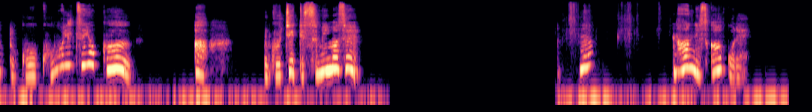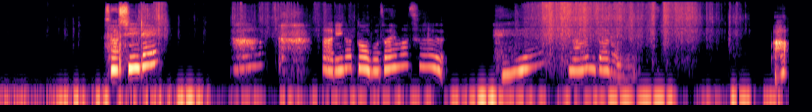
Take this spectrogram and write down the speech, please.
っとこう効率よく、あ、愚痴ってすみません。ん？何ですか？これ。差し入れ？ありがとうございます。へえ、なんだろう。あ、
